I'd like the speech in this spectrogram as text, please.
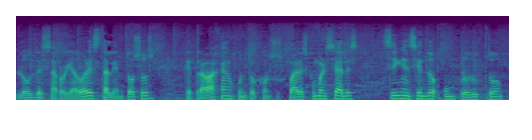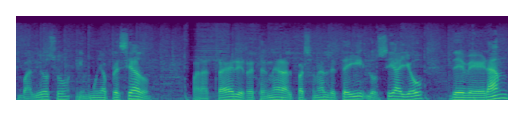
los desarrolladores talentosos que trabajan junto con sus pares comerciales siguen siendo un producto valioso y muy apreciado. Para atraer y retener al personal de TI, los CIO deberán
